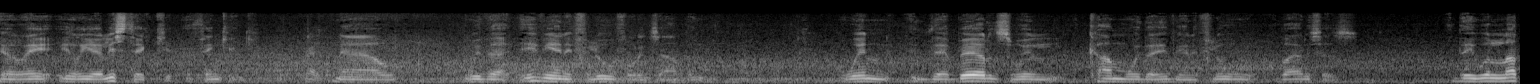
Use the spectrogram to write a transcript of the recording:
realistic thinking. Right. Now, with the avian flu, for example, when the birds will come with the avian flu viruses, they will not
